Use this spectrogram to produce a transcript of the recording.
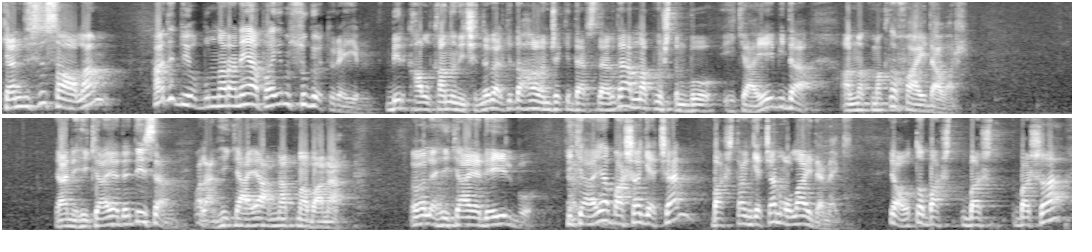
Kendisi sağlam, Hadi diyor bunlara ne yapayım? Su götüreyim. Bir kalkanın içinde. Belki daha önceki derslerde anlatmıştım bu hikayeyi. Bir daha anlatmakta fayda var. Yani hikaye dediysem, olan hikaye anlatma bana. Öyle hikaye değil bu. Hikaye başa geçen, baştan geçen olay demek. Yahut da baş, baş, başa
